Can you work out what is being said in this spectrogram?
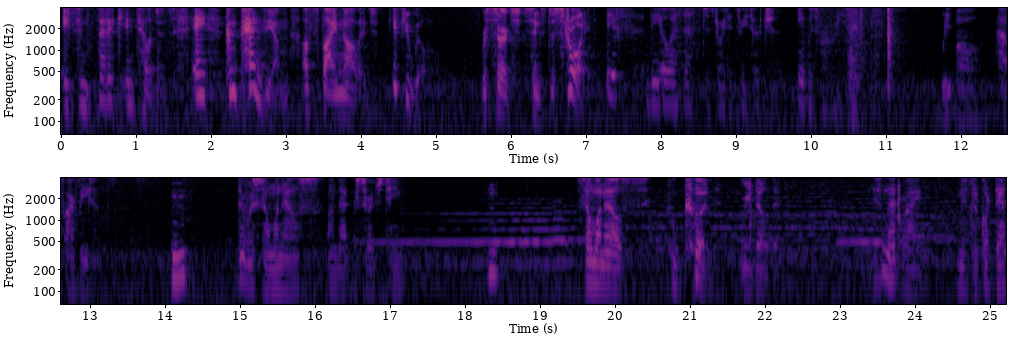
a synthetic intelligence, a compendium of spy knowledge, if you will. Research since destroyed. If the OSS destroyed its research, it was for a reason. We all have our reasons. Hmm? There was someone else on that research team. Hmm? Someone else who could rebuild it. Isn't that right, Mr. Cortez?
